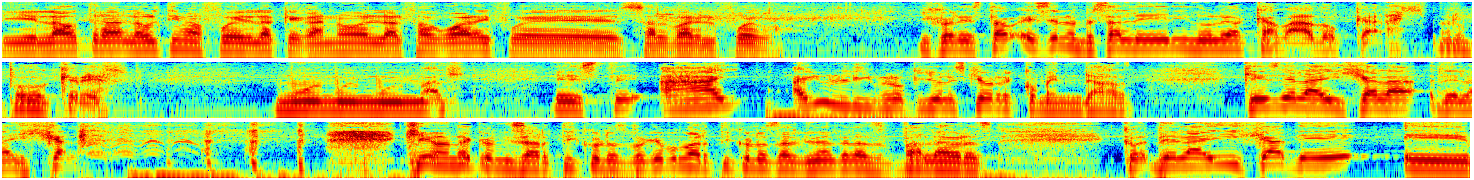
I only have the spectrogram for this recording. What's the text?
Y la otra, la última fue la que ganó el Alfaguara y fue Salvar el Fuego. Híjole, está- ese lo empecé a leer y no lo he acabado, caray. No lo puedo creer. Muy, muy, muy mal. Este, hay, hay un libro que yo les quiero recomendar, que es de la hija la- de la hija. ¿Qué onda con mis artículos? ¿Por qué pongo artículos al final de las palabras? De la hija de eh,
